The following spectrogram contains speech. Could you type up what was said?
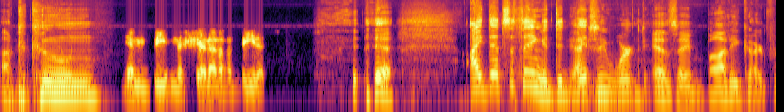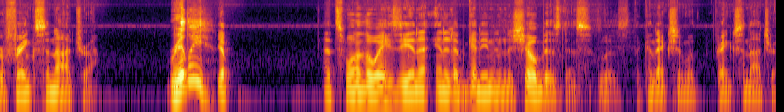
uh, Cocoon. Him beating the shit out of a beatus. I. That's the thing. It did. He It, actually worked as a bodyguard for Frank Sinatra. really? That's one of the ways he en- ended up getting into the show business was the connection with Frank Sinatra.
